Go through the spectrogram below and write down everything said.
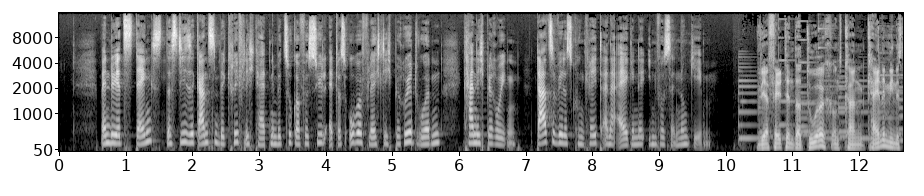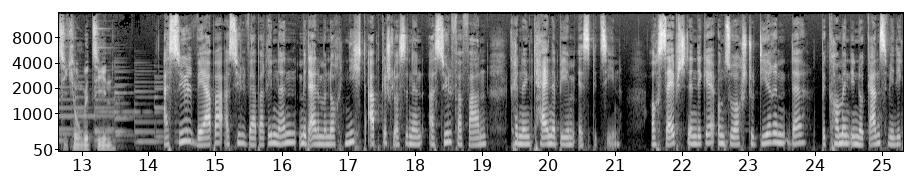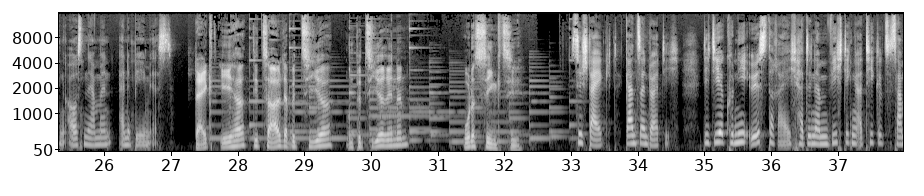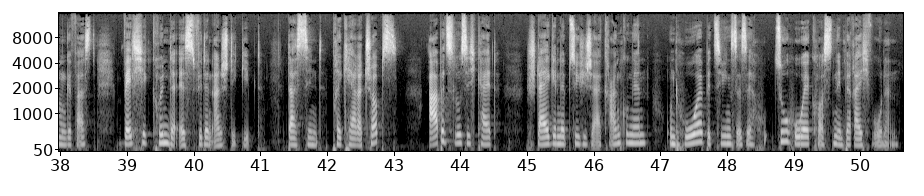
Wenn du jetzt denkst, dass diese ganzen Begrifflichkeiten in Bezug auf Asyl etwas oberflächlich berührt wurden, kann ich beruhigen. Dazu wird es konkret eine eigene Infosendung geben. Wer fällt denn da durch und kann keine Mindestsicherung beziehen? Asylwerber, Asylwerberinnen mit einem noch nicht abgeschlossenen Asylverfahren können keine BMS beziehen. Auch Selbstständige und so auch Studierende bekommen in nur ganz wenigen Ausnahmen eine BMS. Steigt eher die Zahl der Bezieher und Bezieherinnen oder sinkt sie? Sie steigt, ganz eindeutig. Die Diakonie Österreich hat in einem wichtigen Artikel zusammengefasst, welche Gründe es für den Anstieg gibt. Das sind prekäre Jobs, Arbeitslosigkeit, steigende psychische Erkrankungen und hohe bzw. zu hohe Kosten im Bereich Wohnen.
